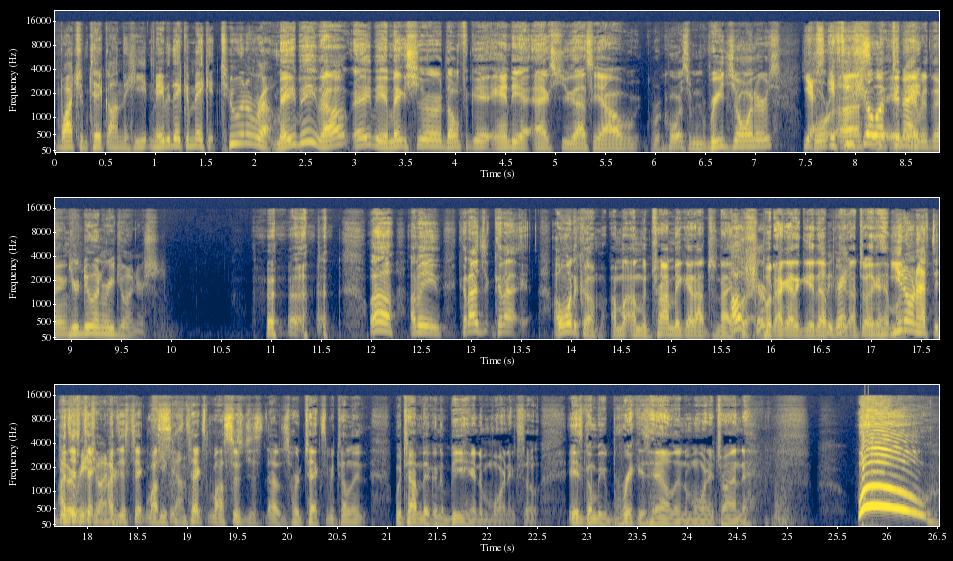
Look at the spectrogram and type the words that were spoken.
Watch them take on the Heat. Maybe they can make it two in a row. Maybe, well, maybe. And make sure, don't forget, Andy asked you guys, y'all record some rejoiners. Yes, if you show up and tonight, everything. you're doing rejoiners. well, I mean, can I? Can I? I want to come. I'm, I'm gonna try and make it out tonight. Oh, but, sure. But I got to get up. That'd be great. I told I got You don't have to do I just text- I just text my sis, text my sister. Just that was her text me telling what time they're gonna be here in the morning. So it's gonna be brick as hell in the morning trying to. Woo!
